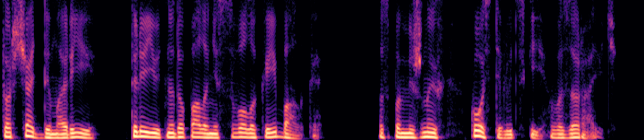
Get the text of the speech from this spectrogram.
Торчать димарі, тліють недопалені сволоки і балки, з поміж них кості людські визирають,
